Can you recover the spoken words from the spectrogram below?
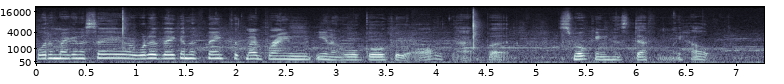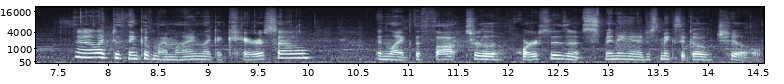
what am I gonna say or what are they gonna think? Because my brain, you know, will go through all of that. But smoking has definitely helped. Yeah, I like to think of my mind like a carousel, and like the thoughts are the horses, and it's spinning, and it just makes it go chill.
